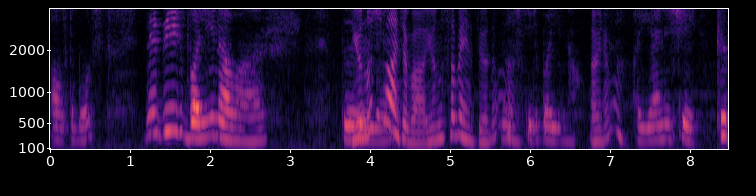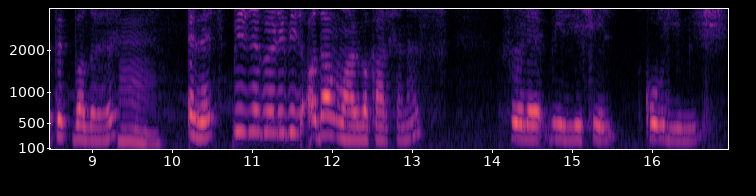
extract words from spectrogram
altı boş. Ve bir balina var. Böyle. Yunus mu acaba? Yunus'a benziyor değil mi? Yunus değil, balina. Öyle mi? Ay, Yani şey, köpek balığı. Hmm. Evet, bir de böyle bir adam var bakarsanız. Şöyle bir yeşil kolu giymiş.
